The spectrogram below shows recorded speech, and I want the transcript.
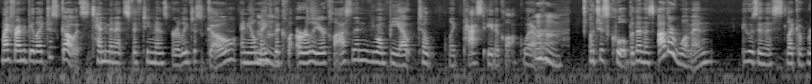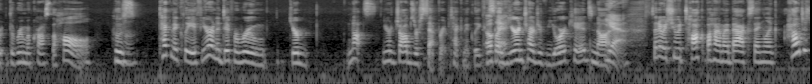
my friend would be like, "Just go. It's ten minutes, fifteen minutes early. Just go, and you'll make mm-hmm. the cl- earlier class, and then you won't be out till like past eight o'clock, whatever." Mm-hmm. Which is cool. But then this other woman who's in this like a, the room across the hall, who's mm-hmm. technically, if you're in a different room, you're not your jobs are separate technically because Okay. like you're in charge of your kids, not Yeah. So anyway, she would talk behind my back, saying like, "How does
